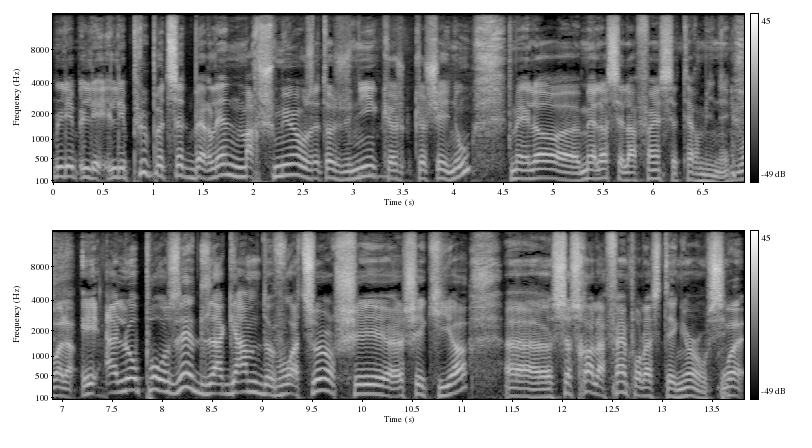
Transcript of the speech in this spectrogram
les, les, les plus petites berlines marchent mieux aux États-Unis que, que chez nous. Mais là, mais là c'est la fin, c'est terminé. Voilà. Et à l'opposé de la gamme de voitures chez, chez Kia, ce sera la fin pour la Stinger aussi. Ouais,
